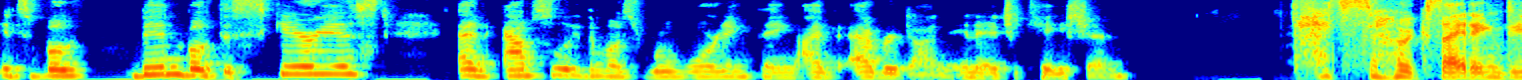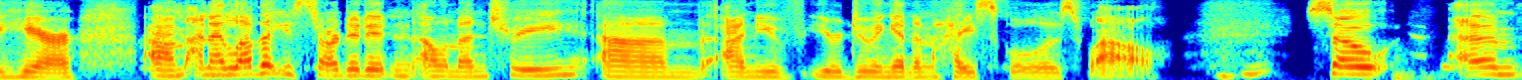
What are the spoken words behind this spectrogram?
it's both been both the scariest and absolutely the most rewarding thing i've ever done in education that's so exciting to hear. Um, and I love that you started it in elementary um, and you've, you're doing it in high school as well. Mm-hmm. So um,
